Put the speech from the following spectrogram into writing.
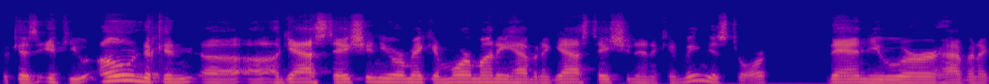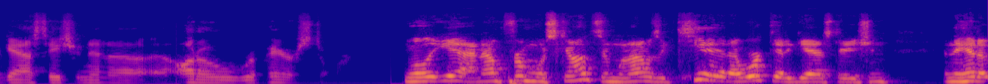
because if you owned a, con, uh, a gas station, you were making more money having a gas station and a convenience store than you were having a gas station and a, auto repair store. Well, yeah, and I'm from Wisconsin. When I was a kid, I worked at a gas station, and they had a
